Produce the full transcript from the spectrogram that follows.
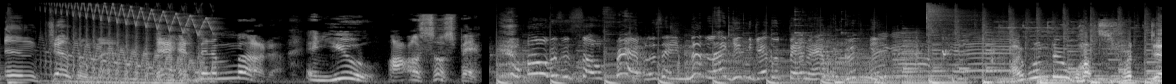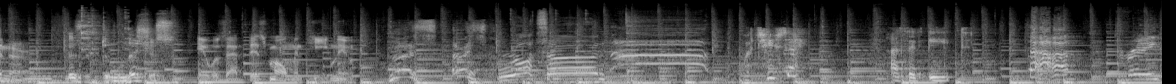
Ladies and gentlemen, There has been a murder, and you are a suspect. Oh, this is so fabulous. Ain't nothing like getting together with family and having a good meal. I wonder what's for dinner. This is delicious. It was at this moment he knew. This is Rotten! What'd you say? I said eat. drink.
